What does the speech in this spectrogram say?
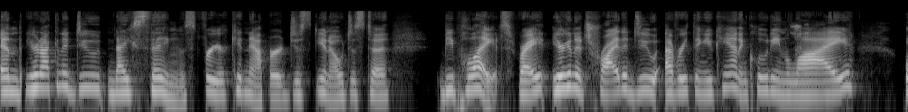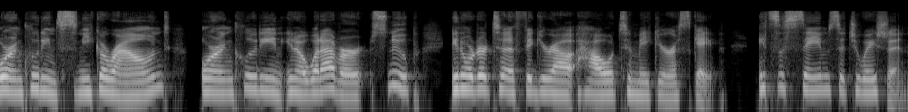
and you're not going to do nice things for your kidnapper just you know just to be polite right? You're going to try to do everything you can including lie or including sneak around or including you know whatever snoop in order to figure out how to make your escape. It's the same situation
